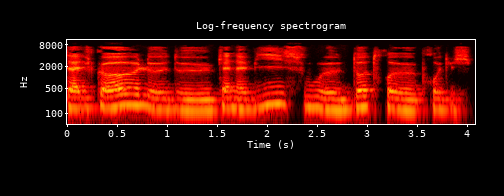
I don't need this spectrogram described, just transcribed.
d'alcool, de cannabis ou d'autres produits.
